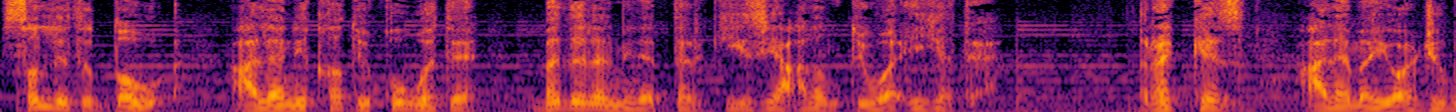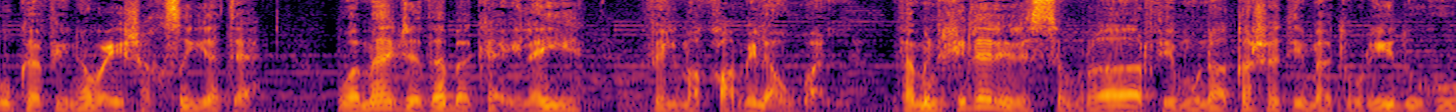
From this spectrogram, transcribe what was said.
سلط الضوء على نقاط قوته بدلا من التركيز على انطوائيته. ركز على ما يعجبك في نوع شخصيته وما جذبك إليه في المقام الأول. فمن خلال الاستمرار في مناقشة ما تريده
